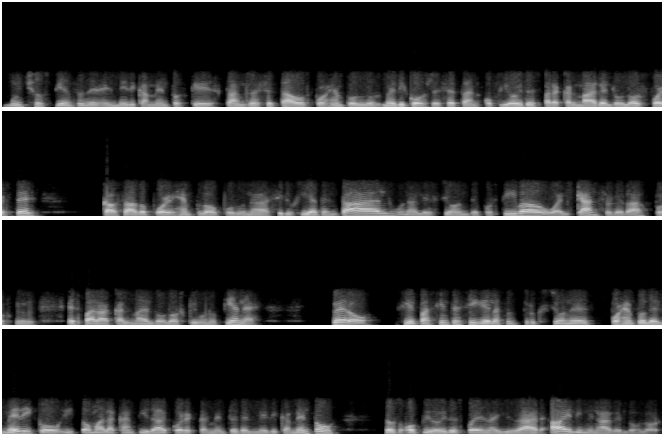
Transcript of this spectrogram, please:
muchos piensan en, medicamentos que están recetados. Por ejemplo, los médicos recetan opioides para calmar el dolor fuerte causado, por ejemplo, por una cirugía dental, una lesión deportiva o el cáncer, ¿verdad? Porque es para calmar el dolor que uno tiene. Pero si el paciente sigue las instrucciones, por ejemplo, del médico y toma la cantidad correctamente del medicamento, los opioides pueden ayudar a eliminar el dolor.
